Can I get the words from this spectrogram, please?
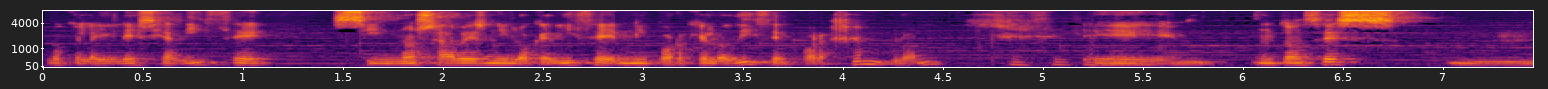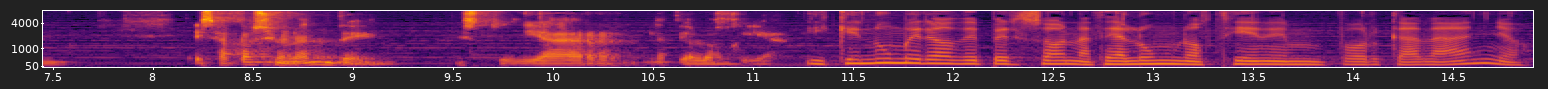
lo que la Iglesia dice? Si no sabes ni lo que dice ni por qué lo dice, por ejemplo. Eh, entonces, mm, es apasionante estudiar la teología. ¿Y qué número de personas, de alumnos tienen por cada año?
